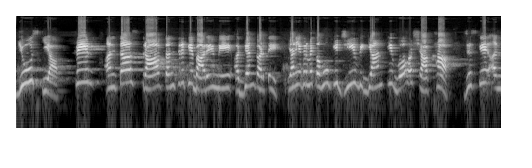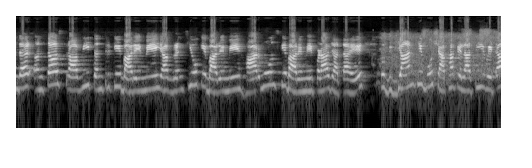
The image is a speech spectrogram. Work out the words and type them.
यूज़ किया। फिर अंतस्त्राव तंत्र के बारे में अध्ययन करते। यानी अगर मैं कहूँ कि जीव विज्ञान की वह शाखा जिसके अंदर अंतस्त्रावी तंत्र के बारे में या ग्रंथियों के बारे में, हार्मोन्स के बारे में पढ़ा जाता है तो विज्ञान की वो शाखा कहलाती है बेटा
